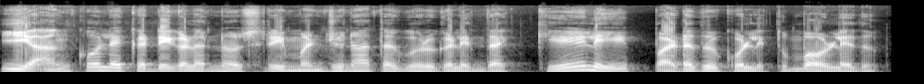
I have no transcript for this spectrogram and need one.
ಈ ಅಂಕೋಲೆ ಕಡ್ಡಿಗಳನ್ನು ಶ್ರೀ ಮಂಜುನಾಥ ಗುರುಗಳಿಂದ ಕೇಳಿ ಪಡೆದುಕೊಳ್ಳಿ. ತುಂಬ ಒಳ್ಳೆಯದು.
